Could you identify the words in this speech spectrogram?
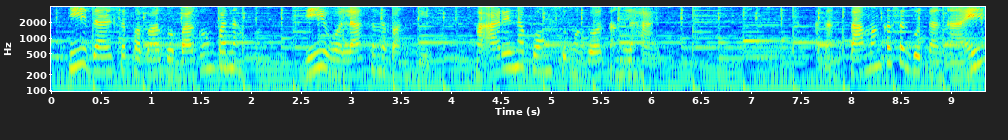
C. Dahil sa pabago-bagong panahon. D. Wala sa nabanggit. Maari na pong sumagot ang lahat. At ang tamang kasagutan ay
